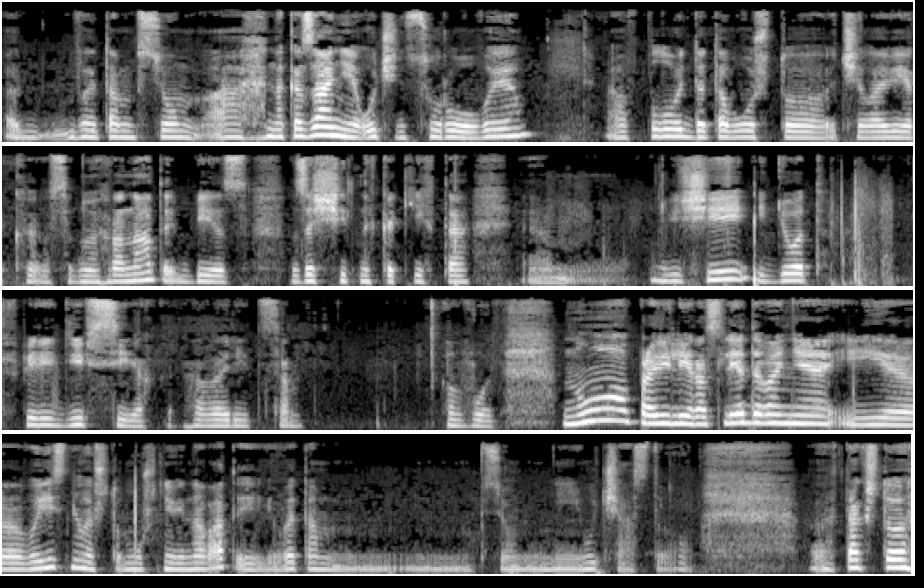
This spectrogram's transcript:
в этом всем. Наказания очень суровые. А, вплоть до того, что человек с одной гранатой без защитных каких-то эм, вещей идет впереди всех, как говорится. Вот. Но провели расследование и выяснилось, что муж не виноват и в этом все не участвовал. Так что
